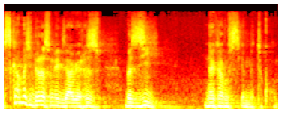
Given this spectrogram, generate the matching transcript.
እስከ መች ድረስ ነው የእግዚአብሔር ህዝብ በዚህ ነገር ውስጥ የምትቆሙ?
